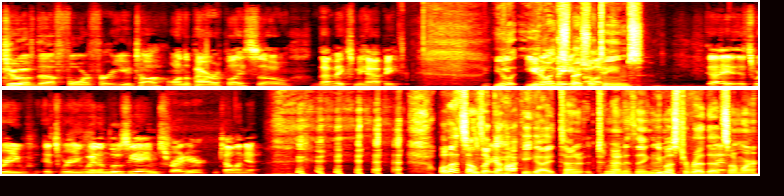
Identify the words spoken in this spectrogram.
Two of the four for Utah on the power play, so that makes me happy. You you, you like me, special like- teams. Yeah, it's where you it's where you win and lose games right here. I'm telling you. Well, that sounds like a hockey guy kind of thing. You must have read that somewhere.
